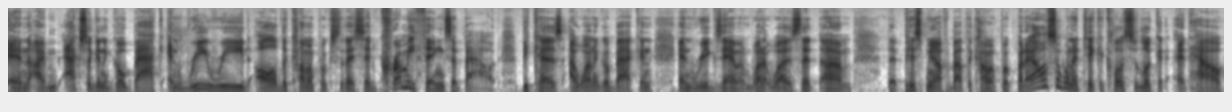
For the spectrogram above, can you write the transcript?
and I'm actually going to go back and reread all the comic books that I said crummy things about because I want to go back and, and re-examine what it was that um, that pissed me off about the comic book. But I also want to take a closer look at, at how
